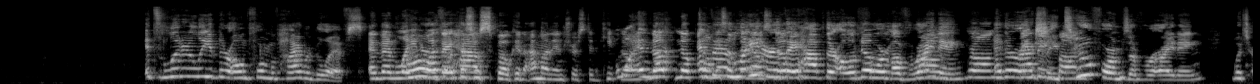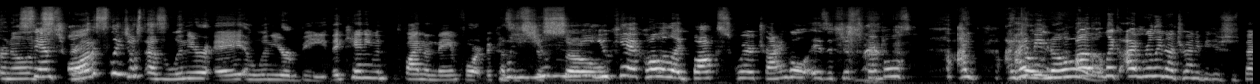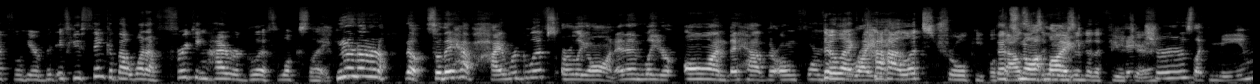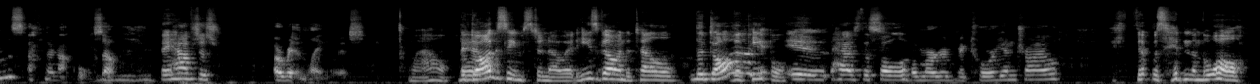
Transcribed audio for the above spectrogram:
It's literally their own form of hieroglyphs, and then later oh, they have. spoken. I'm uninterested. Keep Well, going. and nope, nope. And then later. Nope. they have their own Nope. form of writing, Wrong. and there are actually two forms of writing, which are known Sanskrit. honestly just as linear A and linear B. They can't even find a name for it because What it's just mean? so. You can't call it like box, square, triangle. Is it just scribbles? I I don't mean, know. uh, like I'm really not trying to be disrespectful here, but if you think about what a freaking hieroglyph looks like, No, no, no, no, no. So they have hieroglyphs early on, and then later on they have their own form they're of like, writing. haha, let's troll people That's thousands not of like years into the future. Pictures, like memes, they're not cool. So they have just a written language. Wow. The And- dog seems to know it. He's going to tell The dog The people. is, has the soul of a murdered Victorian child. that was hidden in the wall.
